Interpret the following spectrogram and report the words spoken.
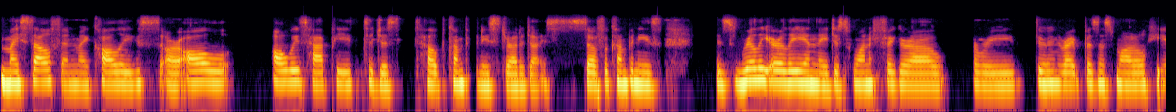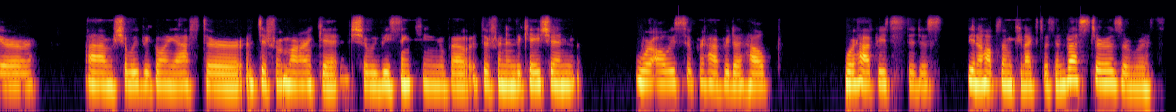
myself and my colleagues are all always happy to just help companies strategize so if a company is really early and they just want to figure out are we doing the right business model here um, should we be going after a different market should we be thinking about a different indication we're always super happy to help. We're happy to just, you know, help them connect with investors or with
